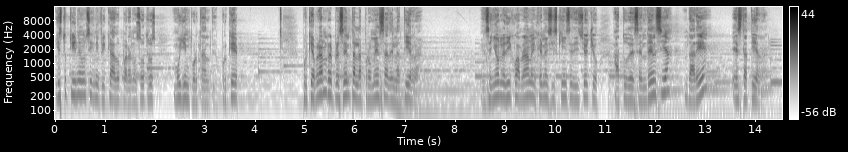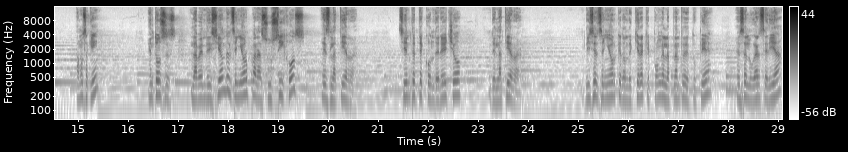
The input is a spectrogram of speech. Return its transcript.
Y esto tiene un significado para nosotros muy importante. ¿Por qué? Porque Abraham representa la promesa de la tierra. El Señor le dijo a Abraham en Génesis 15, 18, a tu descendencia daré esta tierra. ¿Vamos aquí? Entonces, la bendición del Señor para sus hijos es la tierra. Siéntete con derecho de la tierra. Dice el Señor que donde quiera que ponga la planta de tu pie, ese lugar sería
